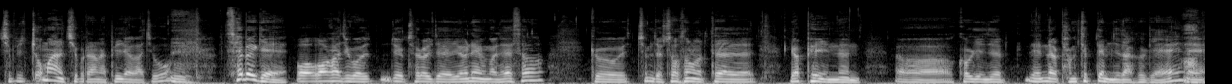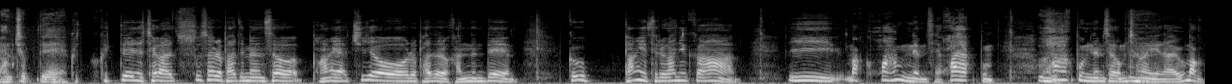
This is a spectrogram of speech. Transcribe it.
집, 조그마한 집을 하나 빌려가지고 예. 새벽에 어, 와가지고 이제 저를 이제 연행을 해서 그 침대 조선호텔 옆에 있는 어 거기 이제 옛날 방첩대입니다. 그게 아, 방첩대. 그, 그때 이제 제가 수사를 받으면서 방에 취조를 받으러 갔는데 그 방에 들어가니까 이 막 화학 냄새, 화약품, 음. 화학품 냄새가 엄청나게 나요. 막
